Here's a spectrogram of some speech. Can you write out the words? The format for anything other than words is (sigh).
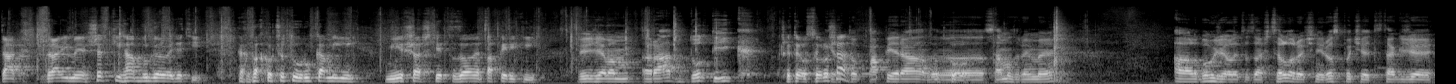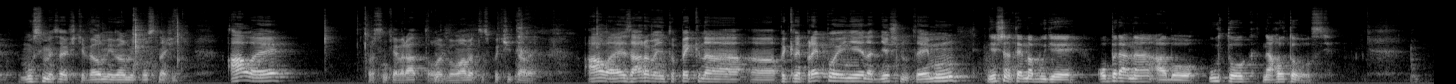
Tak, zdravíme všetkých hamburgerové deti. (laughs) Ako čo tu rukami miešaš tieto zelené papieriky? Vieš, ja mám rád dotyk Čo to je od Soroša? to papiera, e, samozrejme. Ale bohužiaľ je to náš celoročný rozpočet, takže musíme sa ešte veľmi, veľmi posnažiť. Ale, prosím ťa, vráť to, lebo máme to spočítané. Ale zároveň je to pekná, e, pekné prepojenie na dnešnú tému. Dnešná téma bude obrana alebo útok na hotovosť.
